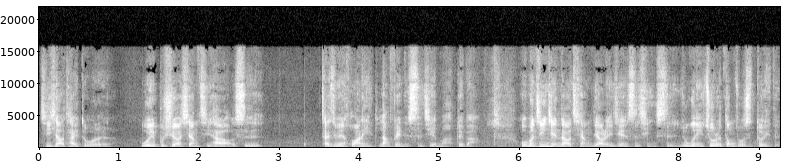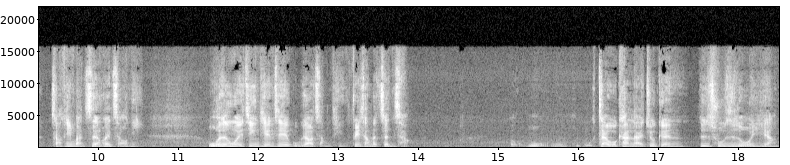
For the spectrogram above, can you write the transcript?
绩效太多了，我也不需要像其他老师在这边花你浪费你时间嘛，对吧？我们金钱道强调的一件事情是，如果你做的动作是对的，涨停板自然会找你。我认为今天这些股票涨停非常的正常。我在我看来，就跟日出日落一样，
